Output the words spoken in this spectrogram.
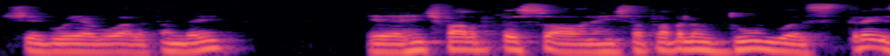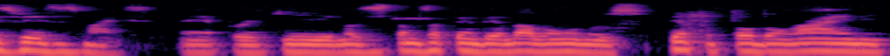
chegou aí agora também, é, a gente fala para o pessoal, né? A gente está trabalhando duas, três vezes mais, né? Porque nós estamos atendendo alunos o tempo todo online,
